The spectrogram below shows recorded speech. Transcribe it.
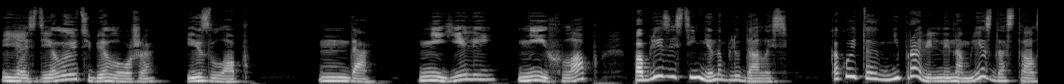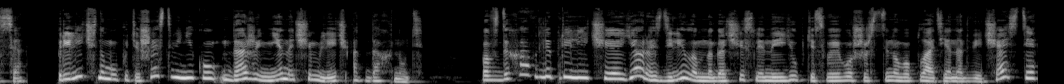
«И я сделаю тебе ложе. Из лап». «Да, ни елей, ни их лап поблизости не наблюдалось. Какой-то неправильный нам лес достался, Приличному путешественнику даже не на чем лечь отдохнуть. Повздыхав для приличия, я разделила многочисленные юбки своего шерстяного платья на две части,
